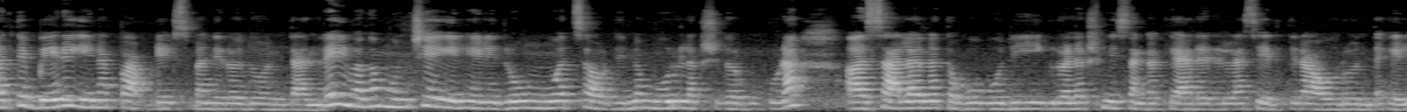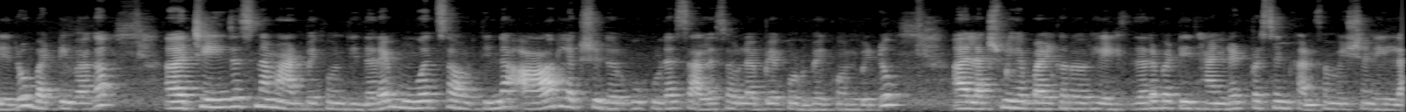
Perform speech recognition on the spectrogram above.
ಮತ್ತೆ ಬೇರೆ ಏನಪ್ಪ ಅಪ್ಡೇಟ್ಸ್ ಬಂದಿರೋದು ಅಂತ ಅಂದರೆ ಇವಾಗ ಮುಂಚೆ ಏನು ಹೇಳಿದರು ಮೂವತ್ತು ಸಾವಿರದಿಂದ ಮೂರು ಲಕ್ಷದವರೆಗೂ ಕೂಡ ಸಾಲನ ತಗೋಬೋದು, ಈ ಗೃಹಲಕ್ಷ್ಮಿ ಸಂಘಕ್ಕೆ ಯಾರ್ಯಾರೆಲ್ಲ ಸೇರ್ತೀರಾ ಅವರು ಅಂತ ಹೇಳಿದರು. ಬಟ್ ಇವಾಗ ಚೇಂಜಸ್ನ ಮಾಡಬೇಕು ಅಂತಿದ್ದಾರೆ. ಮೂವತ್ತು ಸಾವಿರದಿಂದ ಆರು ಲಕ್ಷದವರೆಗೂ ಕೂಡ ಸಾಲ ಸೌಲಭ್ಯ ಕೊಡಬೇಕು ಅಂದ್ಬಿಟ್ಟು ಲಕ್ಷ್ಮಿ ಹೆಬ್ಬಾಳ್ಕರ್ ಅವರು ಹೇಳ್ತಿದ್ದಾರೆ. ಬಟ್ ಇದು ಹಂಡ್ರೆಡ್ ಪರ್ಸೆಂಟ್ ಕನ್ಫರ್ಮೇಷನ್ ಇಲ್ಲ.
